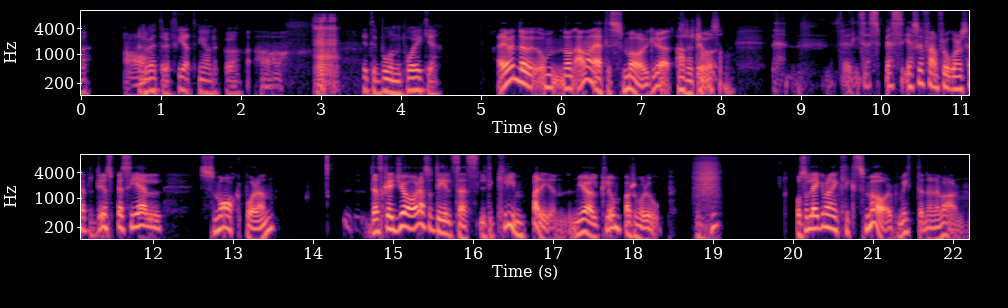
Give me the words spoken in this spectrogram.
eller vad Ja. heter det, fet mjölk och ja. lite bondpojke. Jag vet inte om någon annan äter smörgröt. Aldrig Det var- talas om. Jag ska fan fråga om receptet. Det är en speciell smak på den. Den ska göras så det är lite klimpar i den. Mjölkklumpar som går ihop. Mhm. Och så lägger man en klick smör på mitten när den är varm.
